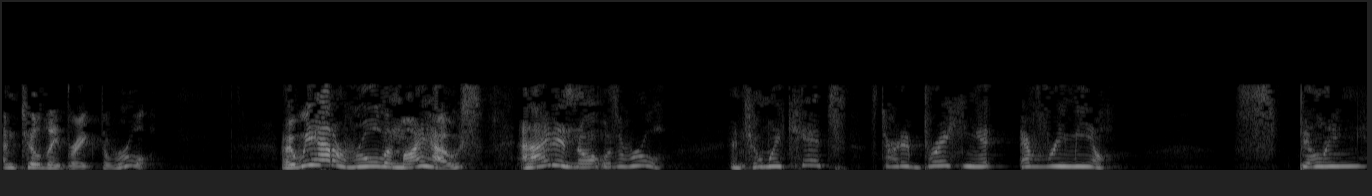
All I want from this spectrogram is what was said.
until they break the rule. Right? We had a rule in my house, and I didn't know it was a rule until my kids started breaking it every meal, spilling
